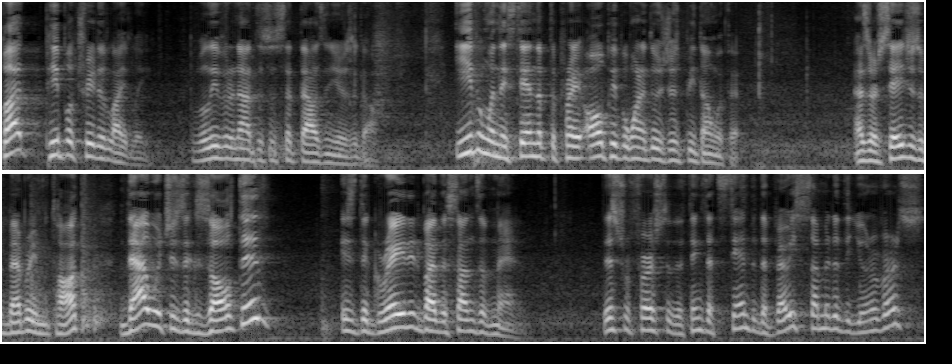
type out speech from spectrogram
but people treat it lightly. Believe it or not, this was said thousand years ago. Even when they stand up to pray, all people want to do is just be done with it as our sages of Mebrim taught, that which is exalted is degraded by the sons of man. This refers to the things that stand at the very summit of the universe,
